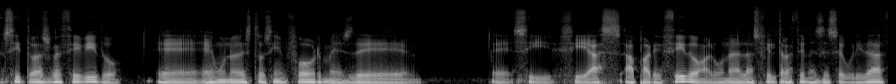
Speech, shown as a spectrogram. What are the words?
si tú has recibido eh, en uno de estos informes de si, si, has aparecido en alguna de las filtraciones de seguridad,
